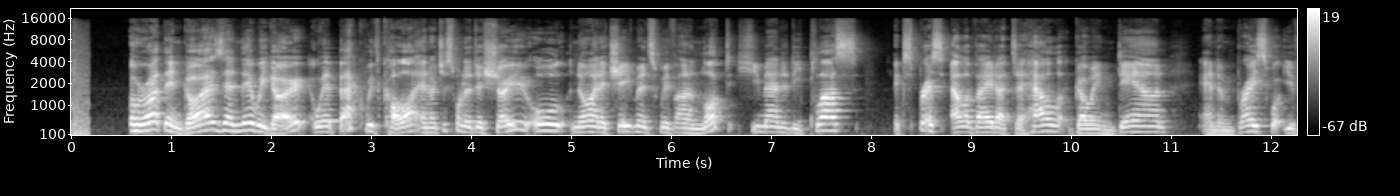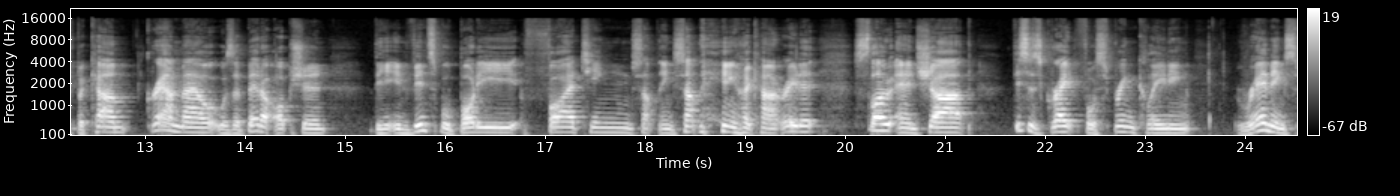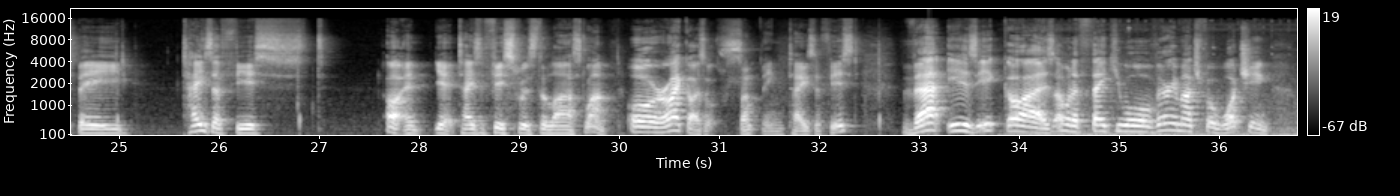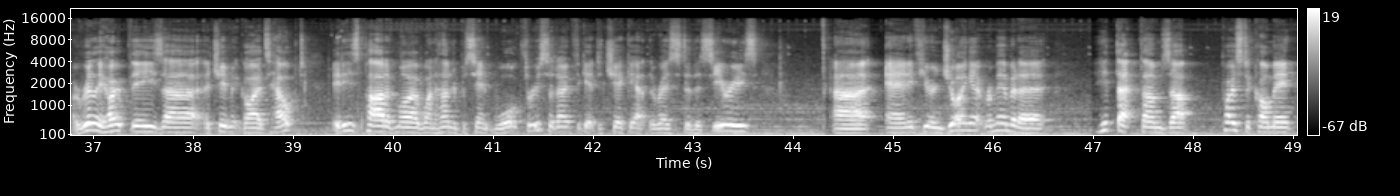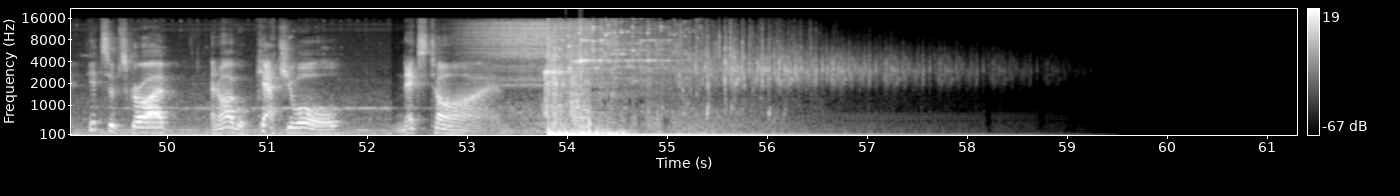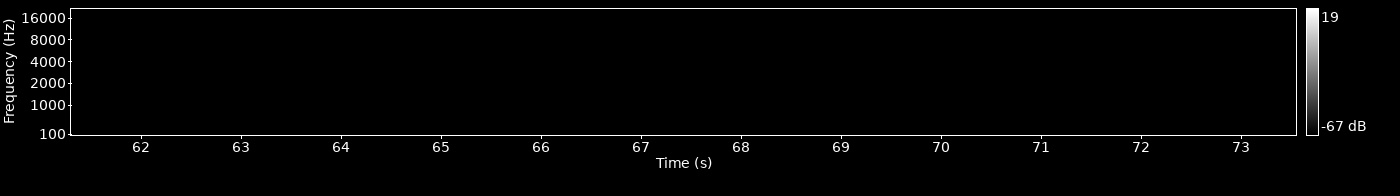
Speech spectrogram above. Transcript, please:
Alright then guys, and there we go. We're back with Koller, and I just wanted to show you all nine achievements we've unlocked. Humanity Plus, Express Elevator to Hell, Going Down, and Embrace What You've Become. Ground Mail was a better option. The Invincible Body, Fighting something something, I can't read it. Slow and Sharp. This is great for spring cleaning, ramming speed, Taser Fist, Oh, and yeah, Taser Fist was the last one. All right, guys, or something Taser Fist. That is it, guys. I want to thank you all very much for watching. I really hope these uh, achievement guides helped. It is part of my 100% walkthrough, so don't forget to check out the rest of the series. Uh, and if you're enjoying it, remember to hit that thumbs up, post a comment, hit subscribe, and I will catch you all next time.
